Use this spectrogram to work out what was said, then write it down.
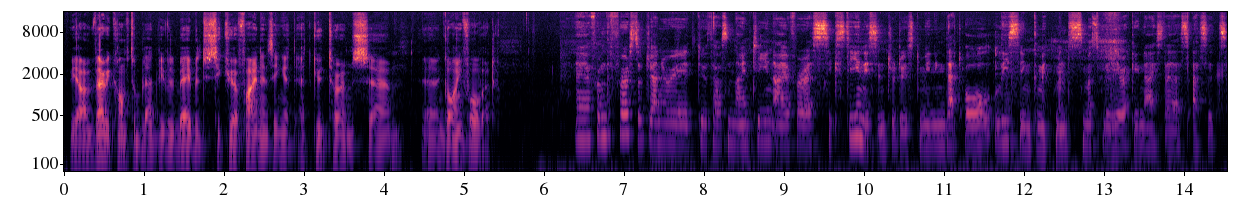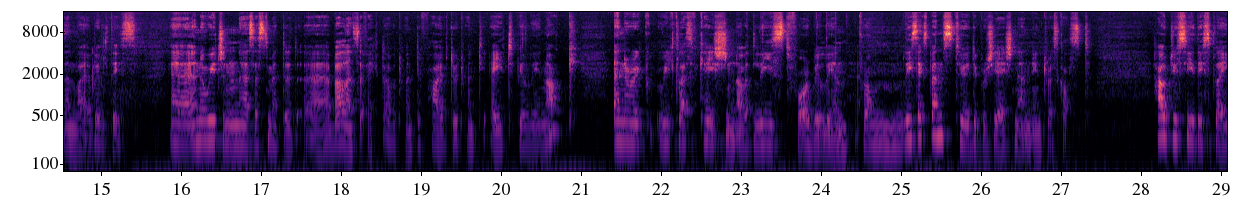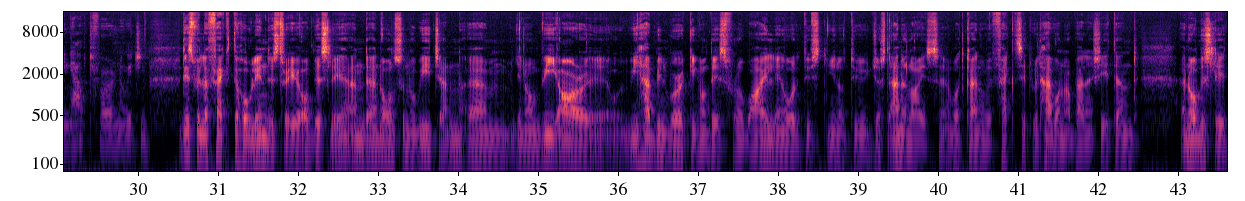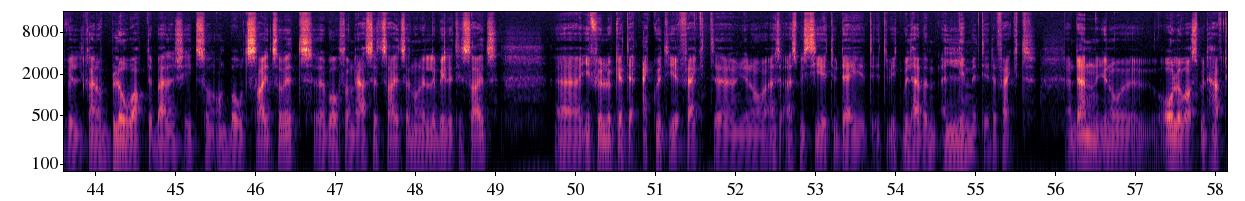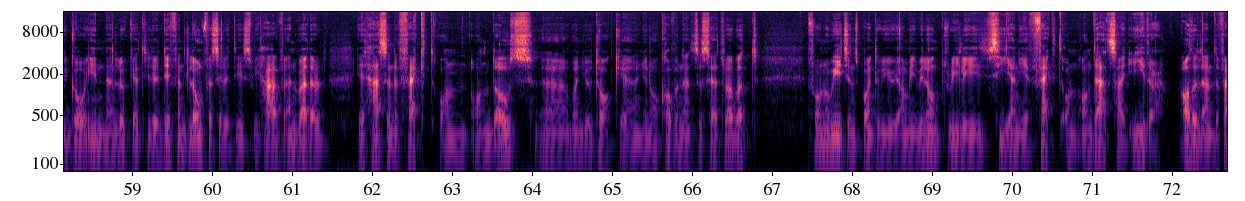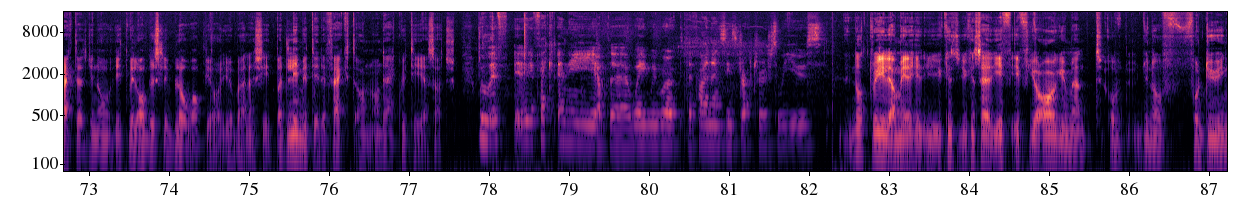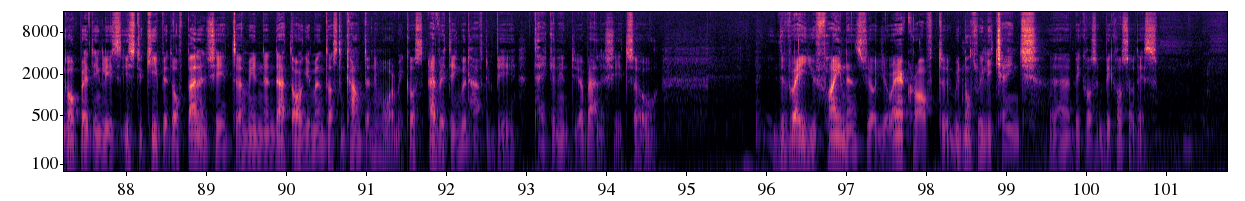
we are very comfortable that we will be able to secure financing at, good terms um, going forward. Uh, from the 1st of January 2019, IFRS 16 is introduced, meaning that all leasing commitments must be recognized as assets and liabilities. Uh, Norwegian has estimated a balance effect of 25 to 28 billion NOK and a reclassification of at least 4 billion from lease expense to depreciation and interest cost. How do you see this playing out for Norwegian? This will affect the whole industry, obviously, and then also Norwegian. Um, you know, we are we have been working on this for a while in order to you know to just analyze uh, what kind of effects it will have on our balance sheet and and obviously it will kind of blow up the balance sheets on, on both sides of it, uh, both on the asset sides and on the liability sides. Uh, if you look at the equity effect, uh, you know, as, as we see it today, it, it, it will have a, a, limited effect. And then, you know, all of us would have to go in and look at the different loan facilities we have and whether it has an effect on on those uh, when you talk, uh, you know, covenants, etc. But from Norwegian's point of view, I mean, we don't really see any effect on on that side either other than the fact that you know it will obviously blow up your, your balance sheet, but limited effect on, on the equity as such. Will it affect any of the way we work, the financing structures we use? Not really. I mean, you can you can say if if your argument of you know for doing operating lease is to keep it off balance sheet, I mean, and that argument doesn't count anymore because everything would have to be taken into your balance sheet. So the way you finance your, your aircraft would not really change uh, because because of this.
